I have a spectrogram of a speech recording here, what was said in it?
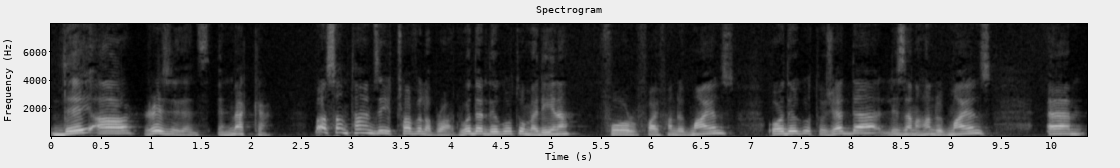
they are residents in Mecca, but sometimes they travel abroad, whether they go to Medina for 500 miles or they go to Jeddah, less than 100 miles. Um,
